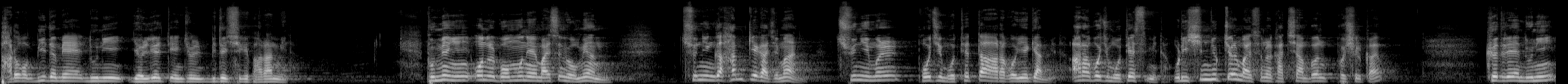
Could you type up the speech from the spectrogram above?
바로 믿음의 눈이 열릴 때인 줄 믿으시기 바랍니다. 분명히 오늘 본문의 말씀에 보면 주님과 함께 가지만 주님을 보지 못했다라고 얘기합니다. 알아보지 못했습니다. 우리 16절 말씀을 같이 한번 보실까요? 그들의 눈이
